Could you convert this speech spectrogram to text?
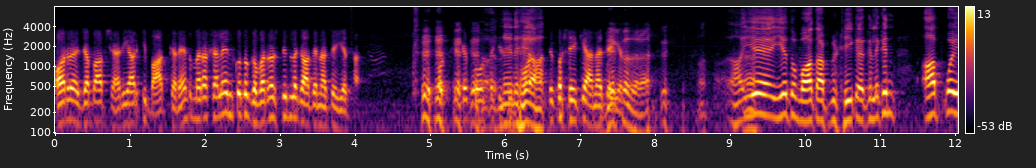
और जब आप शहरियार की बात करें तो मेरा ख्याल है इनको तो गवर्नर सिंह लगा देना चाहिए था। नहीं नहीं हाँ। को लेके आना चाहिए हाँ ये ये तो बात आपकी ठीक है लेकिन आप कोई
